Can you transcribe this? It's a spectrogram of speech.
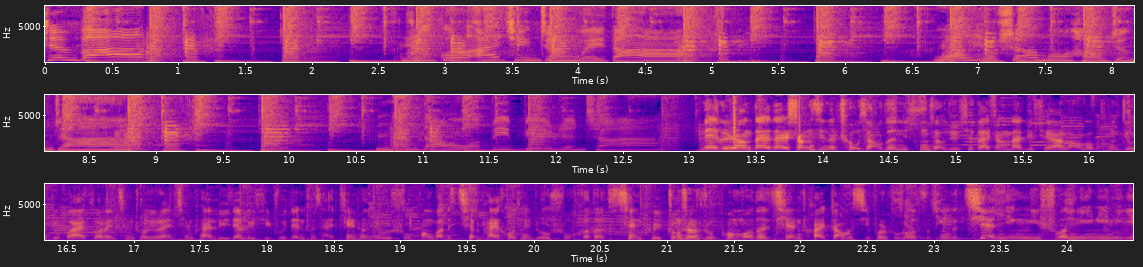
人先那个让呆呆伤心的臭小子，你从小就缺钙，长大就缺爱，姥姥不疼，舅舅不爱，左脸欠抽，右脸欠踹，驴见驴踢，猪见猪踩，天生就是属黄瓜的欠拍，后天就是属核桃的欠锤，终生属破摩托的欠踹，找个媳妇儿属螺丝钉的欠拧。你说你你你，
